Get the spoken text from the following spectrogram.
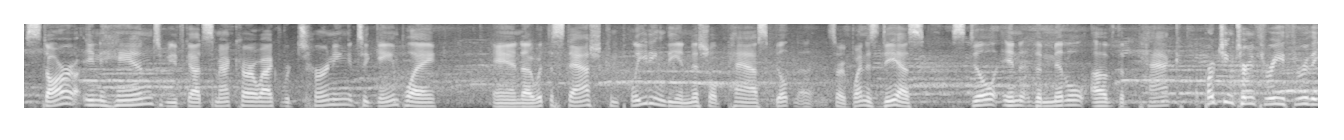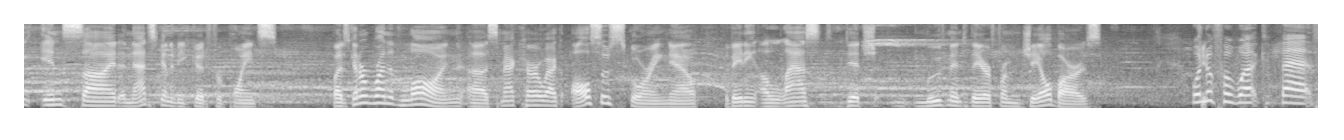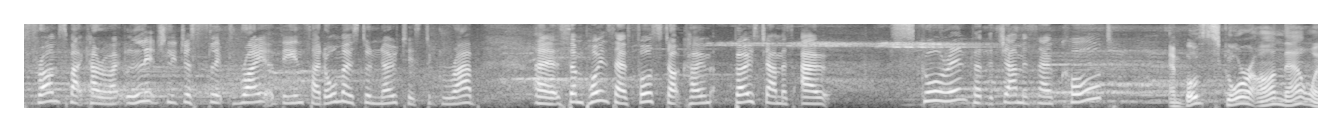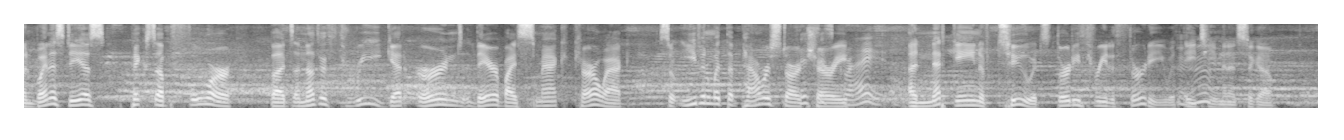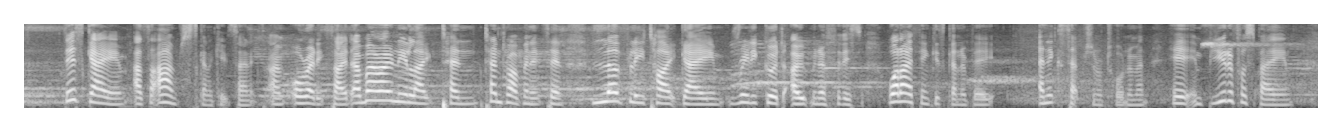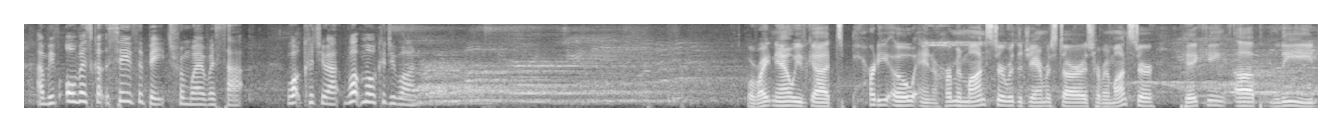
Star in hand, we've got Smack Kerouac returning to gameplay. And uh, with the stash completing the initial pass, built, uh, sorry, Buenos Dias still in the middle of the pack. Approaching turn three through the inside, and that's going to be good for points. But it's going to run it long. Uh, Smack Kerouac also scoring now, evading a last-ditch movement there from jail bars. Wonderful work there from Smack Kerouac. Literally just slipped right at the inside, almost unnoticed, to grab uh, some points there for Stockholm. Both jammers out scoring, but the jam is now called. And both score on that one. Buenos Dias picks up four, but another three get earned there by Smack Kerouac. So even with the Power Star this Cherry, a net gain of two. It's 33 to 30 with mm -hmm. 18 minutes to go. This game, as I'm just going to keep saying it, I'm already excited. And we're only like 10, 10, 12 minutes in. Lovely tight game, really good opener for this. What I think is going to be an exceptional tournament here in beautiful Spain, and we've almost got the sea of the beach from where we're sat. What could you? What more could you want? Well, right now we've got Party O and Herman Monster with the Jammer Stars. Herman Monster picking up lead.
